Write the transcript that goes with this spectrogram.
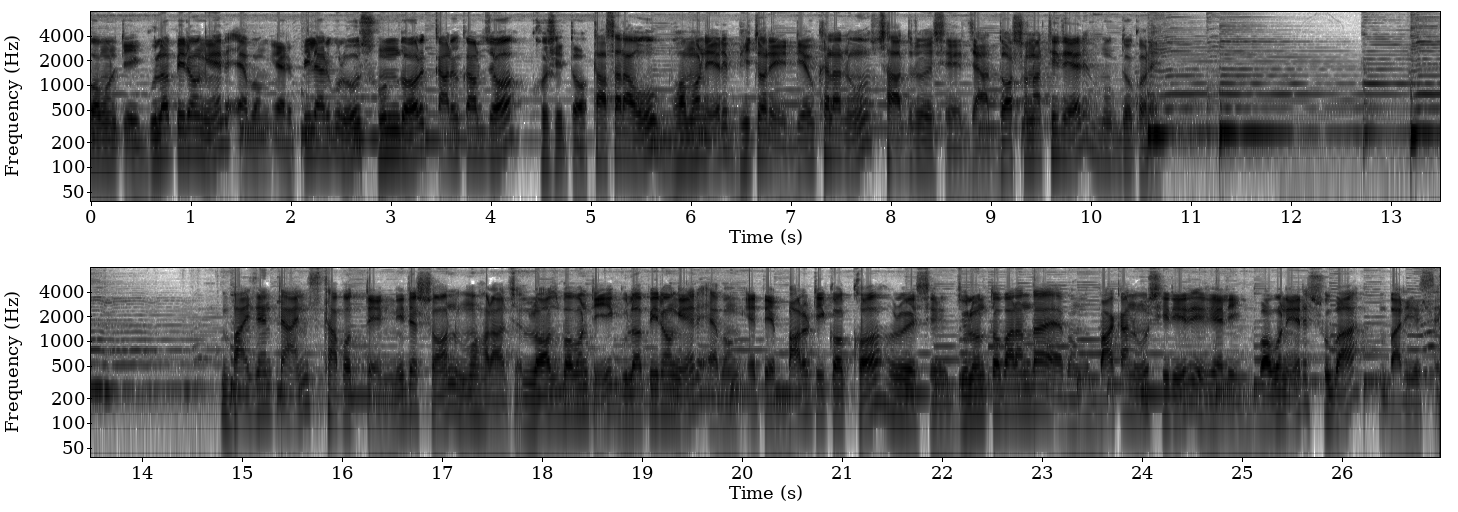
ভবনটি গোলাপি রঙের এবং এর পিলারগুলো সুন্দর কারুকার্য খোসিত তাছাড়াও ভবনের ভিতরে ঢেউ খেলানো ছাদ রয়েছে, যা দর্শনার্থীদের মুগ্ধ করে। বাইজেন্টাইন স্থাপত্যের নিদর্শন মহারাজ লজ ভবনটি গোলাপি রঙের এবং এতে বারোটি কক্ষ রয়েছে। ঝুলন্ত বারান্দা এবং বাঁকানো সিঁড়ির রেলিং ভবনের শোভা বাড়িয়েছে।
